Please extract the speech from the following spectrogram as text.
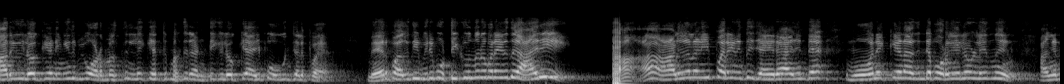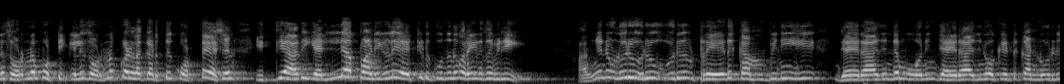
ആറ് കിലോ ഒക്കെ ആണെങ്കിൽ ഈ ഉടമസ്ഥനിലേക്ക് എത്തുമ്പോൾ അത് രണ്ട് കിലോ ഒക്കെ ആയി പോകും ചിലപ്പോ. നേരെ പകുതി ഇവർ പൊട്ടിക്കും എന്നാണ് പറയുന്നത് ആര്? ആ ആളുകളാണ് ഈ പറയുന്നത്. ജയരാജന്റെ മോനൊക്കെയാണ് അതിന്റെ പുറകിലുള്ളതെന്ന് അങ്ങനെ സ്വർണം പൊട്ടിക്കൽ സ്വർണ കൊള്ളക്കടത്ത് കൊട്ടേഷൻ ഇത്യാദി എല്ലാ പണികളും ഏറ്റെടുക്കും എന്നാണ് പറയുന്നത് ഇവർ. അങ്ങനെയുള്ള ഒരു ഒരു ഒരു ട്രേഡ് കമ്പനി ഈ ജയരാജന്റെ മോനും ജയരാജനും ഒക്കെ ഇട്ട് കണ്ണൂരിൽ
